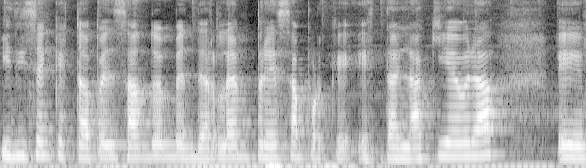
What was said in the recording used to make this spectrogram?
y dicen que está pensando en vender la empresa porque está en la quiebra Eh,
